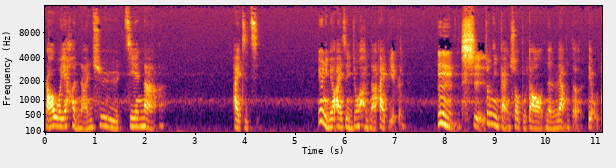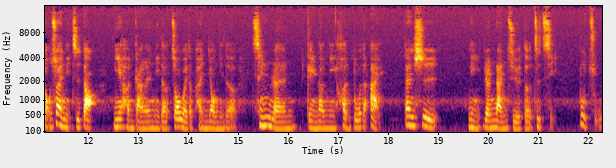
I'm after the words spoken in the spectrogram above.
然后我也很难去接纳爱自己，因为你没有爱自己，你就很难爱别人。嗯，是，就你感受不到能量的流动，虽然你知道，你也很感恩你的周围的朋友、你的亲人给了你很多的爱，但是你仍然觉得自己不足。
